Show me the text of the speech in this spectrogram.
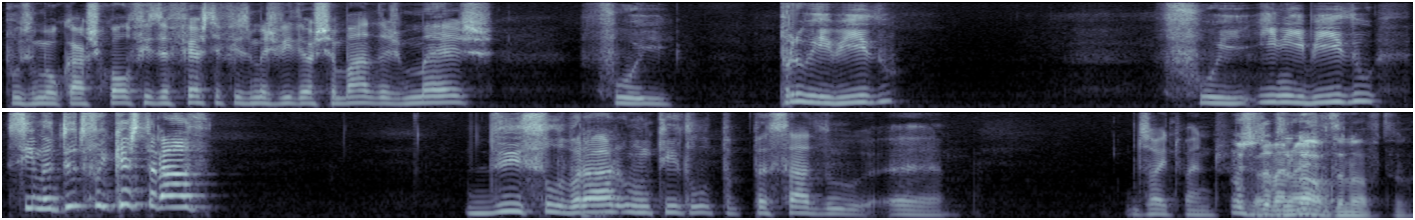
pus o meu cascol, fiz a festa, fiz umas videochamadas, mas fui proibido, fui inibido, acima de tudo fui castrado de celebrar um título pa- passado eh, 18 anos. Mas tu também, não é- 19, és, 19. 19.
